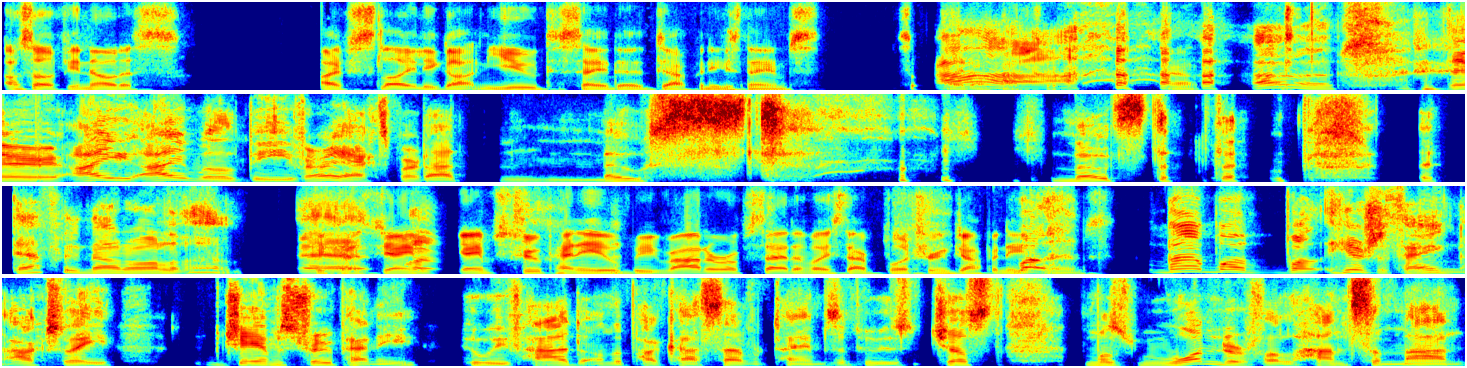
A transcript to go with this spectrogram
also if you notice, I've slightly gotten you to say the Japanese names. So I don't have to. Ah, there. I I will be very expert at most, most of them, but definitely not all of them. Uh, Because James but- James Truepenny will be rather upset if I start butchering Japanese Well, names. Well, well, well. Here's the thing. Actually, James Truepenny, who we've had on the podcast several times, and who is just the most wonderful, handsome man,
